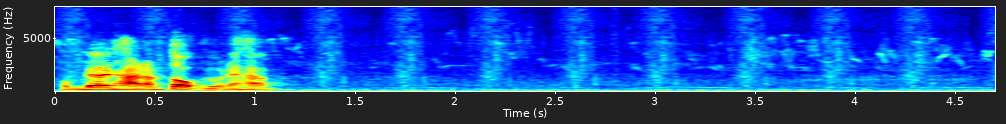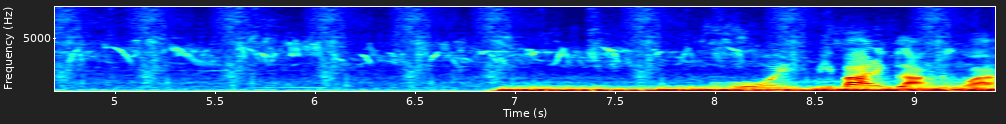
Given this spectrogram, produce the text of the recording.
ผมเดินหาน้ำตกอยู่นะครับ โอ้ย มีบ้านอีกหลังนึงว่ะ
